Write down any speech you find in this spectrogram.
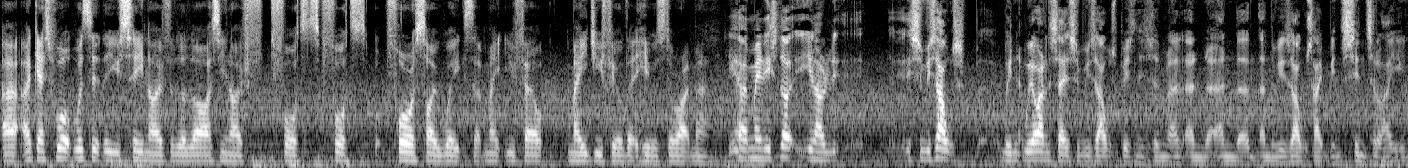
Uh, I guess what was it that you've seen over the last, you know, four, four, four or so weeks that made you felt made you feel that he was the right man? Yeah, I mean, it's not, you know, it's the results. We, we understand it's a results business, and and and, and the results ain't been scintillating.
